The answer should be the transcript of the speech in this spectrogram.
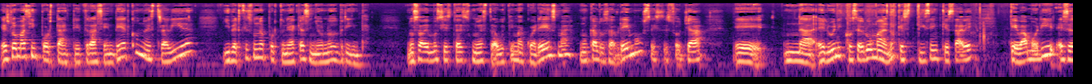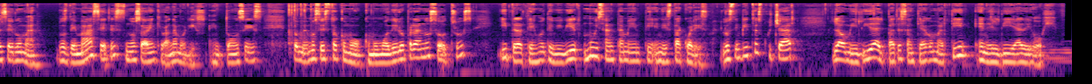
Es lo más importante, trascender con nuestra vida y ver que es una oportunidad que el Señor nos brinda. No sabemos si esta es nuestra última cuaresma, nunca lo sabremos, es eso ya eh, el único ser humano que dicen que sabe que va a morir es el ser humano. Los demás seres no saben que van a morir. Entonces, tomemos esto como, como modelo para nosotros y tratemos de vivir muy santamente en esta cuaresma. Los invito a escuchar la homilía del Padre Santiago Martín en el día de hoy.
